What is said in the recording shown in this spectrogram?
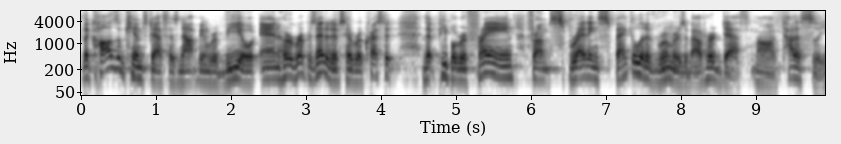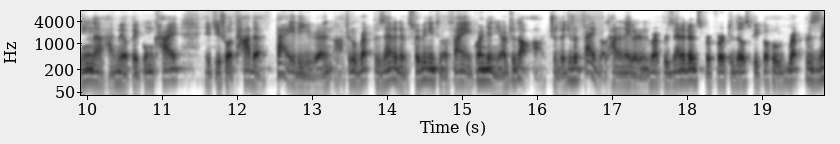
，The cause of Kim's death has not been revealed, and her representatives have requested that people refrain from spreading speculative rumors about her death。啊，她的死因呢还没有被公开，以及说她的代理人啊，这个 representative 随便你怎么翻译，关键你要知道啊，指的就是代表他的那个人。Representatives refer to those people who represent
